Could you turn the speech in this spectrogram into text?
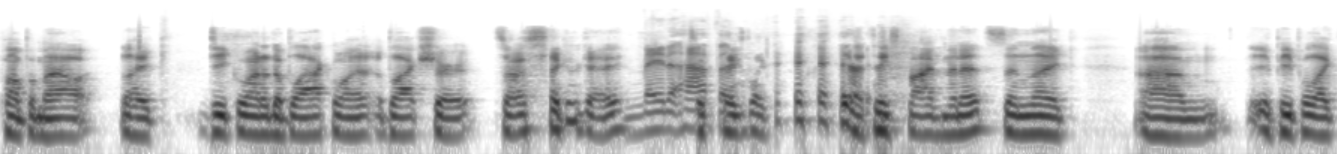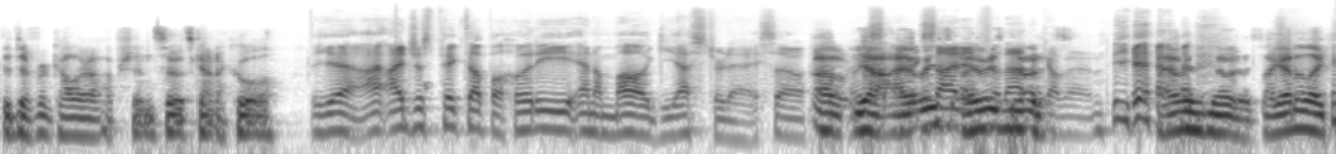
pump them out. Like Deke wanted a black one, a black shirt, so I was like, okay, Made it So it happen. like- yeah, it takes five minutes, and like um, if people like the different color options, so it's kind of cool. Yeah, I, I just picked up a hoodie and a mug yesterday, so Oh I'm, yeah, ex- I I'm always, excited I always for that notice. to come in. Yeah, I always notice. I gotta like,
